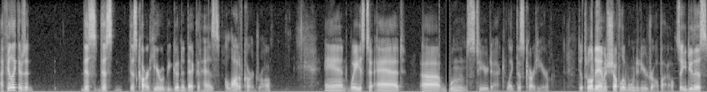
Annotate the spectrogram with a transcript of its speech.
I feel like there's a this this this card here would be good in a deck that has a lot of card draw and ways to add uh, wounds to your deck, like this card here. Deal 12 damage, shuffle a wound into your draw pile. So you do this,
